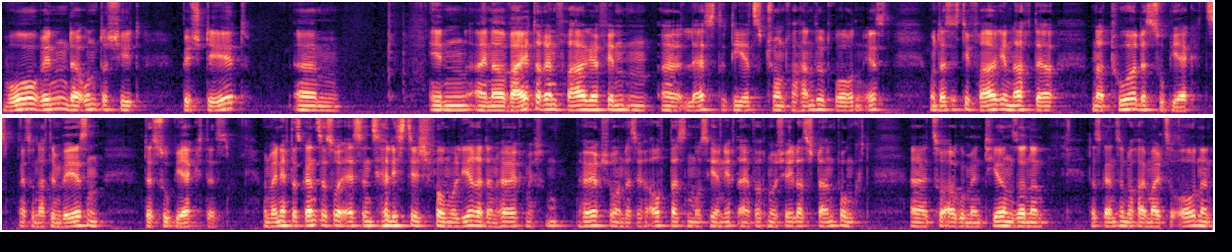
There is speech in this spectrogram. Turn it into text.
worin der Unterschied besteht ähm, in einer weiteren Frage finden äh, lässt, die jetzt schon verhandelt worden ist. Und das ist die Frage nach der Natur des Subjekts, also nach dem Wesen des Subjektes. Und wenn ich das Ganze so essentialistisch formuliere, dann höre ich, mich, höre ich schon, dass ich aufpassen muss, hier nicht einfach nur Schelers Standpunkt äh, zu argumentieren, sondern das Ganze noch einmal zu ordnen.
